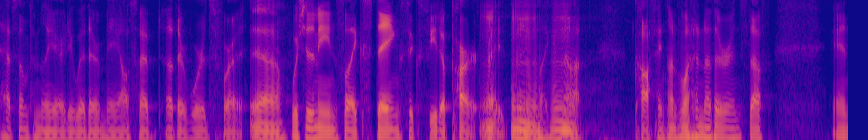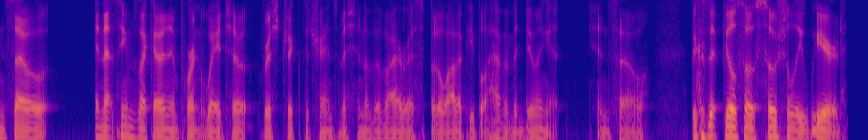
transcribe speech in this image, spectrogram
have some familiarity with or may also have other words for it Yeah. which means like staying six feet apart, right? Mm, and like mm. not coughing on one another and stuff. And so, and that seems like an important way to restrict the transmission of the virus, but a lot of people haven't been doing it. And so, because it feels so socially weird.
